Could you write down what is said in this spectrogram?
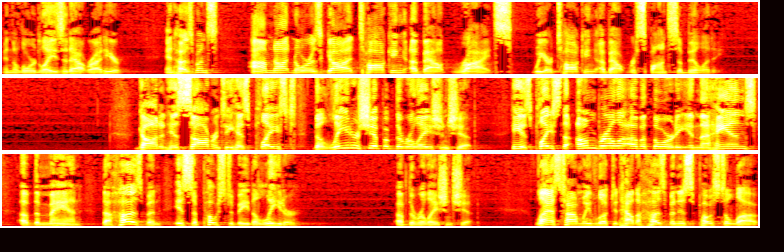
And the Lord lays it out right here. And husbands, I'm not, nor is God, talking about rights. We are talking about responsibility. God, in His sovereignty, has placed the leadership of the relationship. He has placed the umbrella of authority in the hands of the man. The husband is supposed to be the leader of the relationship. Last time we looked at how the husband is supposed to love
